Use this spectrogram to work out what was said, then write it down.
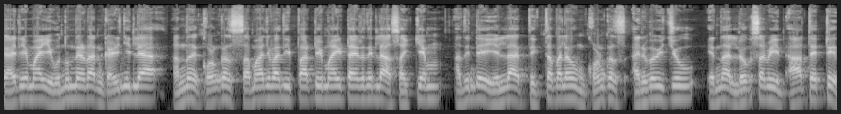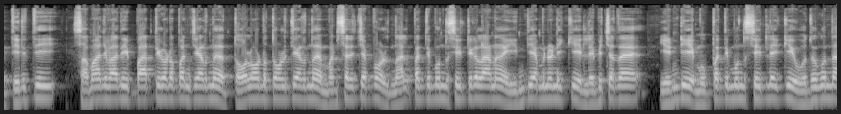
കാര്യമായി ഒന്നും നേടാൻ കഴിഞ്ഞില്ല. അന്ന് കോൺഗ്രസ് സമാജ്വാദി പാർട്ടിയുമായിട്ടായിരുന്നില്ല സഖ്യം. അതിന്റെ എല്ലാ തിക്തഫലവും കോൺഗ്രസ് അനുഭവിച്ചു. എന്നാൽ ലോക്സഭയിൽ ആ തെറ്റ് തിരുത്തി. സമാജ്വാദി പാർട്ടിയോടൊപ്പം ചേർന്ന് തോളോട് തോൾ ചേർന്ന് മത്സരിച്ചപ്പോൾ നാൽപ്പത്തിമൂന്ന് സീറ്റുകളാണ് ഇന്ത്യ മുന്നണിക്ക് ലഭിച്ചത്. എൻ ഡി എ മുപ്പത്തിമൂന്ന് സീറ്റിലേക്ക് ഒതുങ്ങുന്ന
